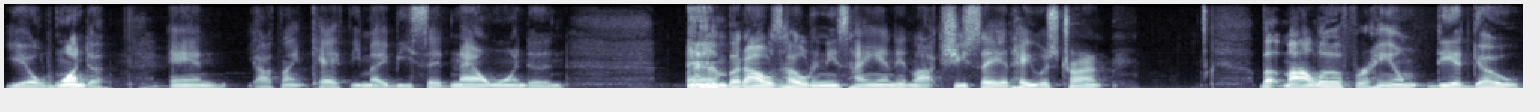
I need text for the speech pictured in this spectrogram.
yelled Wanda. And I think Kathy maybe said, Now, Wanda. And but I was holding his hand, and like she said, he was trying. But my love for him did go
